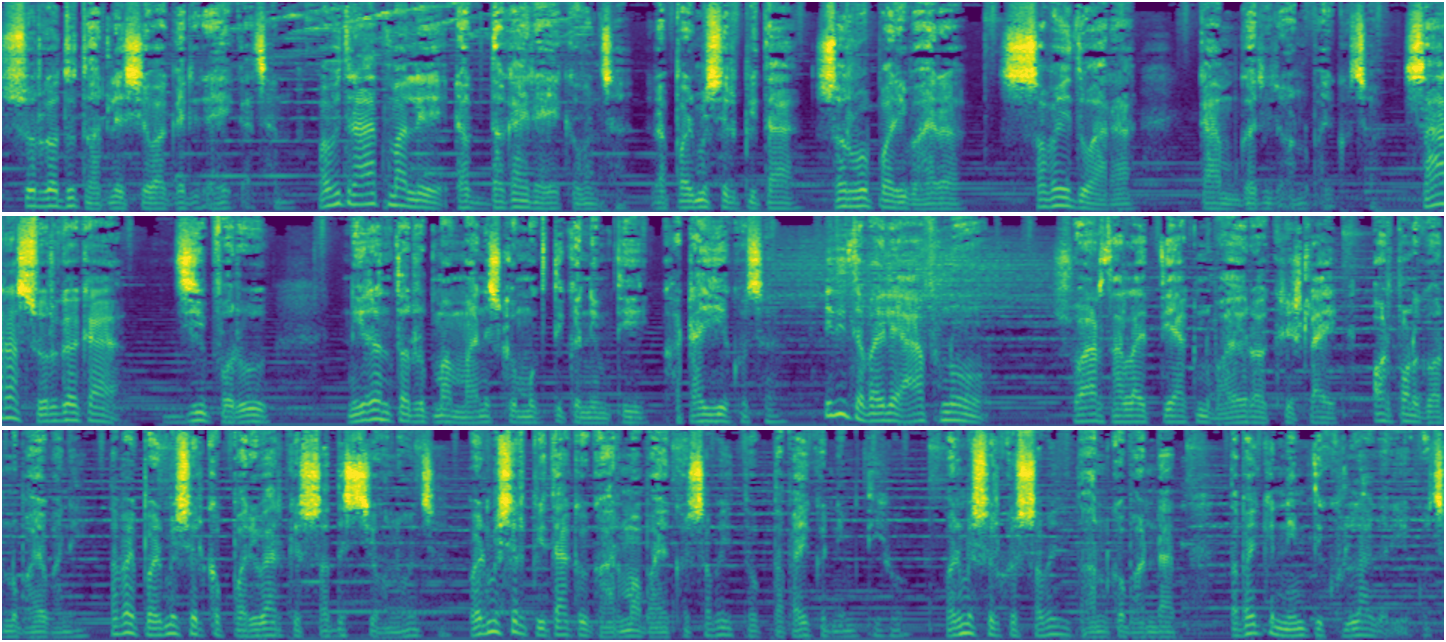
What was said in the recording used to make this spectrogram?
स्वर्गदूतहरूले सेवा गरिरहेका छन्। पवित्र आत्माले ढकढकाइरहेको हुन्छ र परमेश्वर पिता सर्वोपरि भएर सबैद्वारा काम गरिरहनु भएको छ। सारा स्वर्गका जीवहरू निरन्तर रूपमा मानिसको मुक्तिको निम्ति खटाइएको छ। यदि तपाईँले आफ्नो स्वार्थलाई त्याग्नु भयो र ख्रिस्टलाई अर्पण गर्नुभयो भने तपाईँ परमेश्वरको परिवारको सदस्य हुनुहुन्छ। परमेश्वर पिताको घरमा भएको सबै थोक तपाईँको निम्ति हो। परमेश्वरको सबै धनको भण्डार तपाईँको निम्ति खुल्ला गरिएको छ।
